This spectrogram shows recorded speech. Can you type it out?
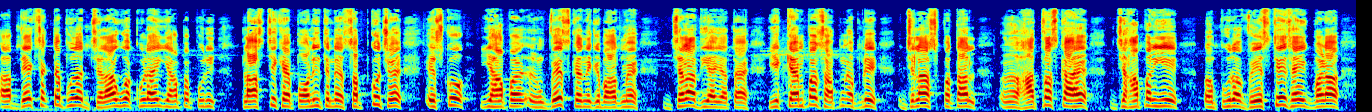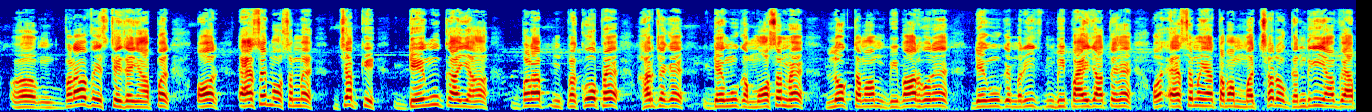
आप देख सकते हैं, पूरा जला हुआ कूड़ा है, यहाँ पर पूरी प्लास्टिक है, पॉलीथिन है, सब कुछ है इसको यहाँ पर वेस्ट करने के बाद में जला दिया जाता है। ये कैंपस अपने अपने जिला अस्पताल हाथरस का है, जहाँ पर ये पूरा वेस्टेज है, एक बड़ा बड़ा वेस्टेज है यहाँ पर। और ऐसे मौसम में, जबकि डेंगू का यहाँ बड़ा प्रकोप है, हर जगह डेंगू का मौसम है, लोग तमाम बीमार हो रहे हैं, डेंगू के मरीज़ भी पाए जाते हैं, और ऐसे में यहाँ तमाम मच्छर और गंदगी यहाँ व्याप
